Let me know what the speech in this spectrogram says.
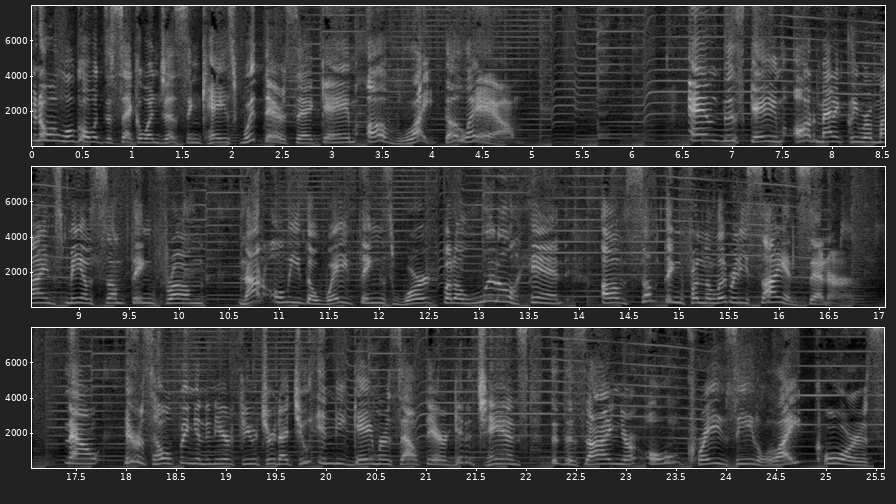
you know what? We'll go with the second one just in case with their set game of Light the Lamb. And this game automatically reminds me of something from not only the way things work, but a little hint of something from the Liberty Science Center. Now, here's hoping in the near future that you indie gamers out there get a chance to design your own crazy light course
